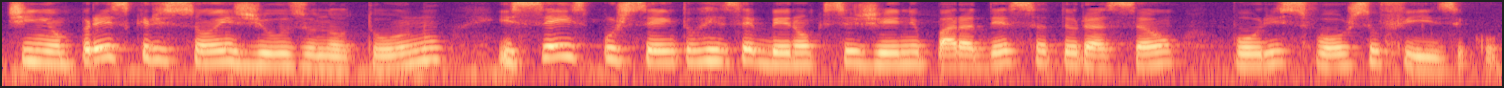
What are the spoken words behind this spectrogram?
tinham prescrições de uso noturno e 6% receberam oxigênio para dessaturação por esforço físico.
